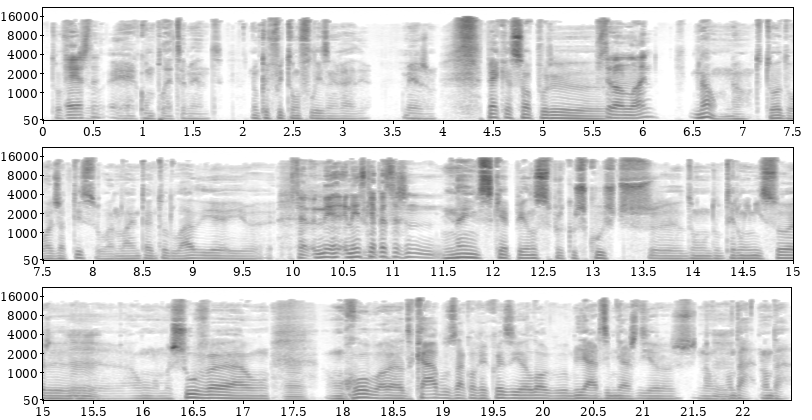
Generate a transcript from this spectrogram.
Estou a É fazê-la. É, completamente. Nunca fui tão feliz em rádio. Mesmo. Peca só por. uh, Por ser online? Não, não, de todo. Já te disse, o online está em todo lado e, é- e, Isto é, Nem, nem sequer pensas. Nem sequer penso porque os custos uh, de, um, de ter um emissor, uh, Hum. há um- uma chuva, há um, há um roubo de cabos, há qualquer coisa e é logo milhares e milhares de euros. Não, Hum. não dá, não dá,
